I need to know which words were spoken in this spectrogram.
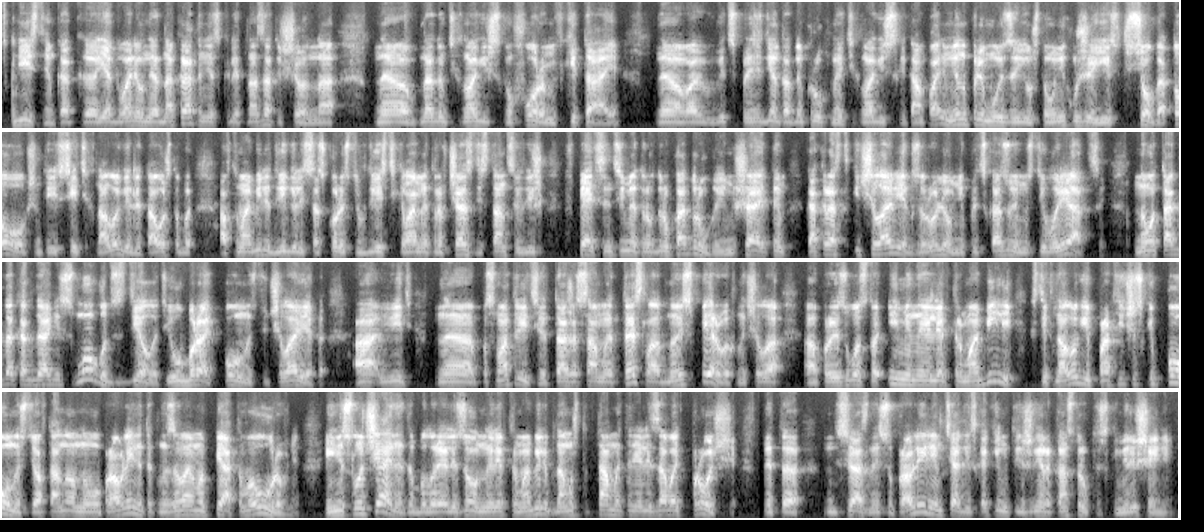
действиям. Как э, я говорил неоднократно, несколько лет назад еще на, на, на одном технологическом форуме в Китае, вице-президент одной крупной технологической компании мне напрямую заявил, что у них уже есть все готово, в общем-то, есть все технологии для того, чтобы автомобили двигались со скоростью в 200 км в час дистанцией лишь в 5 сантиметров друг от друга. И мешает им как раз-таки человек за рулем, непредсказуемость его реакции. Но вот тогда, когда они смогут сделать и убрать полностью человека, а ведь Э, посмотрите, та же самая Тесла одной из первых начала а, производство именно электромобилей с технологией практически полностью автономного управления, так называемого пятого уровня. И не случайно это было реализовано на электромобиле, потому что там это реализовать проще. Это связано и с управлением тягой, и с какими-то инженерно-конструкторскими решениями.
